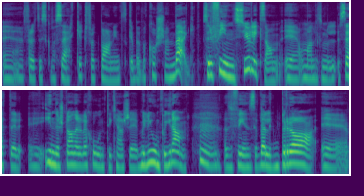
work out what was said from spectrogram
Eh, för att det ska vara säkert för att barn inte ska behöva korsa en väg. Så det finns ju liksom, om man liksom sätter innerstan i relation till kanske miljonprogram, Mm. att det finns väldigt bra eh,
